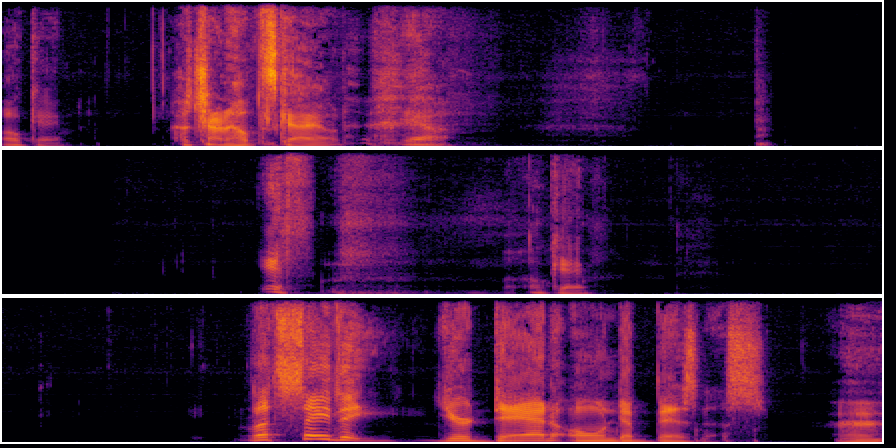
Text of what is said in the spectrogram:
Okay. I was trying to help this guy out. Yeah. If okay. Let's say that your dad owned a business Uh-huh.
